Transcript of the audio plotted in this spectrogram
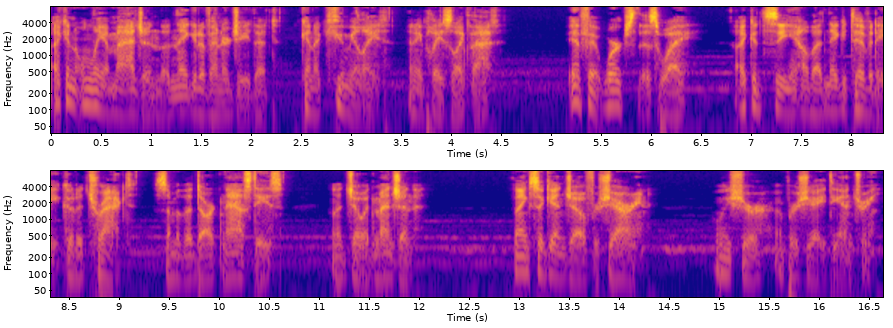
I can only imagine the negative energy that can accumulate in a place like that. If it works this way, I could see how that negativity could attract some of the dark nasties that Joe had mentioned. Thanks again, Joe, for sharing. We sure appreciate the entry.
